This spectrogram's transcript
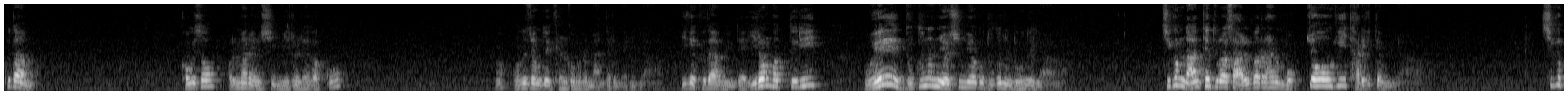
그 다음, 거기서 얼마나 열심히 일을 해갖고, 어? 느 정도의 결과물을 만들어내느냐. 이게 그 다음인데, 이런 것들이 왜 누구는 열심히 하고 누구는 노느냐. 지금 나한테 들어와서 알바를 하는 목적이 다르기 때문이야. 시급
